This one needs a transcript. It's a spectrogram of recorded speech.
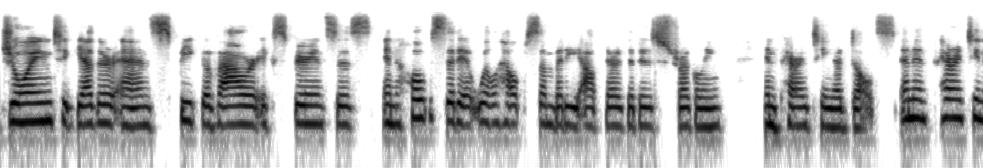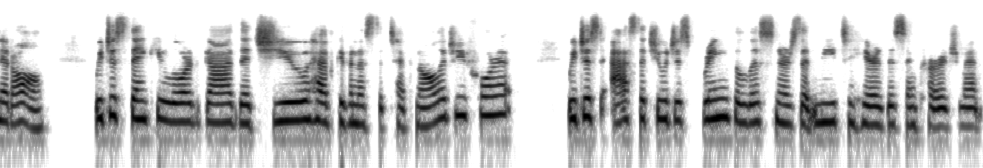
join together and speak of our experiences in hopes that it will help somebody out there that is struggling in parenting adults and in parenting at all. We just thank you, Lord God, that you have given us the technology for it. We just ask that you would just bring the listeners that need to hear this encouragement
